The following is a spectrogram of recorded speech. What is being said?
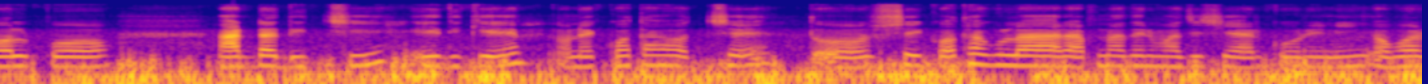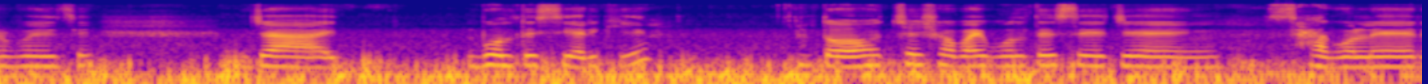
গল্প, আড্ডা দিচ্ছি। এইদিকে অনেক কথা হচ্ছে। তো সেই কথাগুলো আর আপনাদের মাঝে শেয়ার করিনি। ওভার হয়েছে। যা বলতেছি আর কি। তো হচ্ছে সবাই বলতেছে যে ছাগলের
